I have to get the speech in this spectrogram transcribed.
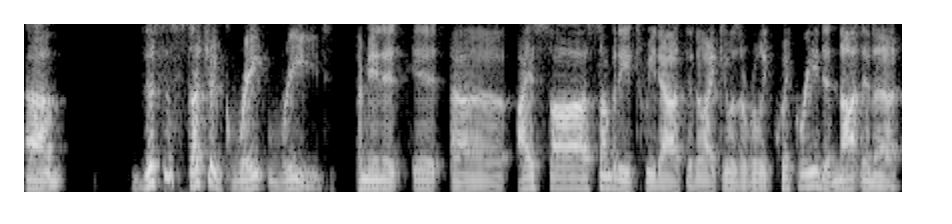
um, this is such a great read I mean, it it. Uh, I saw somebody tweet out that like it was a really quick read and not in a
